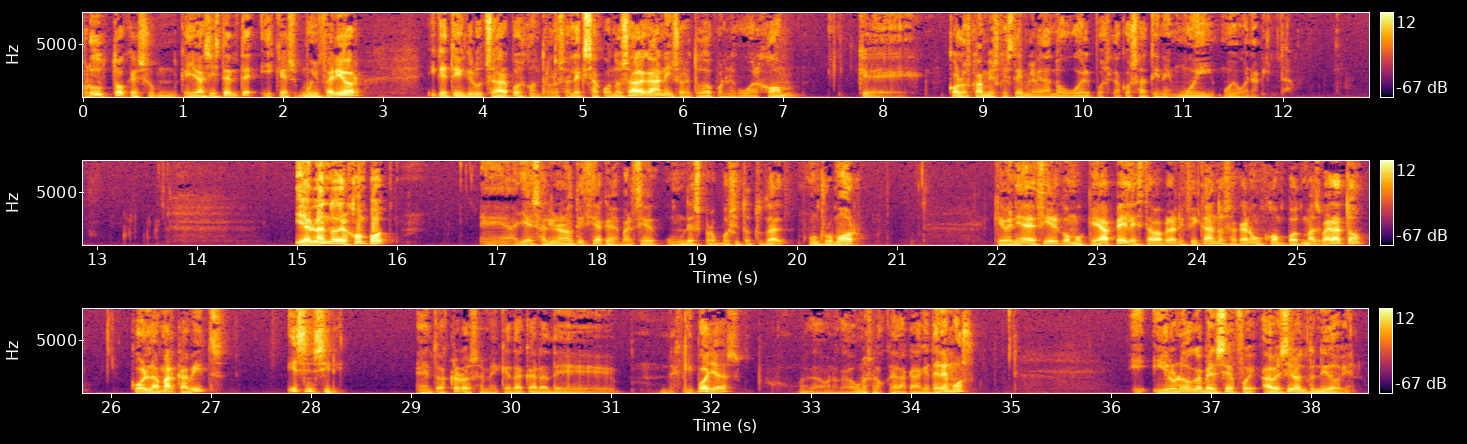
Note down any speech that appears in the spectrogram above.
producto que, es un, que y que es muy inferior y que tiene que luchar pues contra los Alexa cuando salgan y sobre todo con el Google Home que con los cambios que está implementando Google pues la cosa tiene muy muy buena pinta. Y hablando del HomePod, ayer salió una noticia que me parece un despropósito total, un rumor que venía a decir como que Apple estaba planificando sacar un HomePod más barato con la marca Beats y sin Siri. Entonces, claro, se me queda cara de, de gilipollas. Cada uno se nos queda la cara que tenemos. Y, lo único que pensé fue, a ver si lo he entendido bien.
